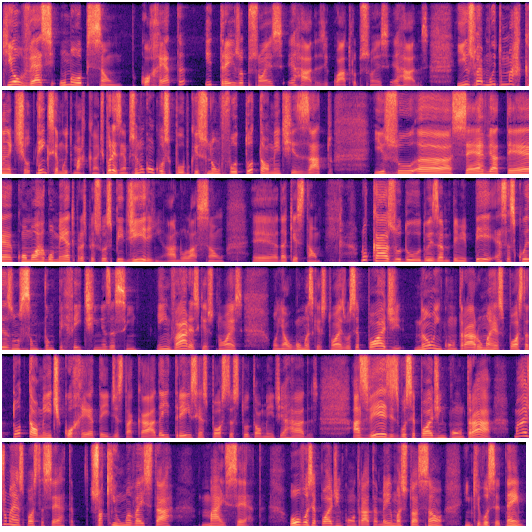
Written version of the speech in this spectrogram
que houvesse uma opção correta e três opções erradas e quatro opções erradas. E isso é muito marcante, ou tem que ser muito marcante. Por exemplo, se num concurso público isso não for totalmente exato, isso uh, serve até como argumento para as pessoas pedirem a anulação é, da questão. No caso do, do exame PMP, essas coisas não são tão perfeitinhas assim. Em várias questões, ou em algumas questões, você pode não encontrar uma resposta totalmente correta e destacada e três respostas totalmente erradas. Às vezes, você pode encontrar mais de uma resposta certa, só que uma vai estar mais certa. Ou você pode encontrar também uma situação em que você tem,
